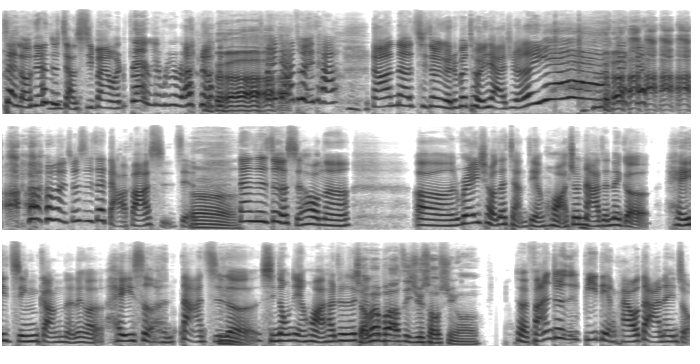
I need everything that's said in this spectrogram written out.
在楼梯上就讲西班牙文，推他推他。然后那其中一个就被推下去了，耶！他们就是在打发时间。但是这个时候呢，呃，Rachel 在讲电话，就拿着那个黑金刚的那个黑色很大只的行动电话，他就是小朋友不要自己去搜寻哦。对，反正就是比脸还要大那种，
